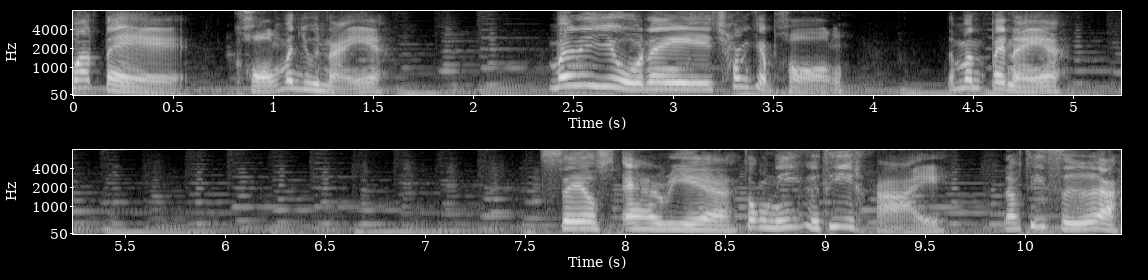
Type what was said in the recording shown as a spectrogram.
ว่าแต่ของมันอยู่ไหนอะไม่ได้อยู่ในช่องเก็บของ แล้วมันไปไหนอะ Sales Area ตรงนี้คือที่ขายแล้วที่ซื้ออะ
